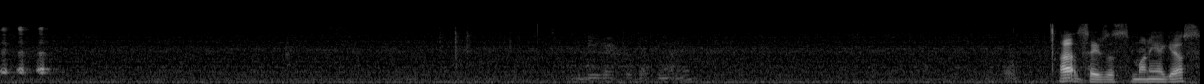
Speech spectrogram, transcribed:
Maybe I could get that. That saves us some money, I guess.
